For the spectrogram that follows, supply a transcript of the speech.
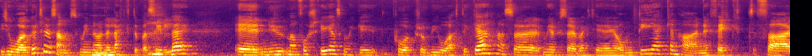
yoghurt till exempel som innehåller mm. laktobaciller Eh, nu, man forskar ganska mycket på probiotika, alltså mjölksyrabakterier, om det kan ha en effekt för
